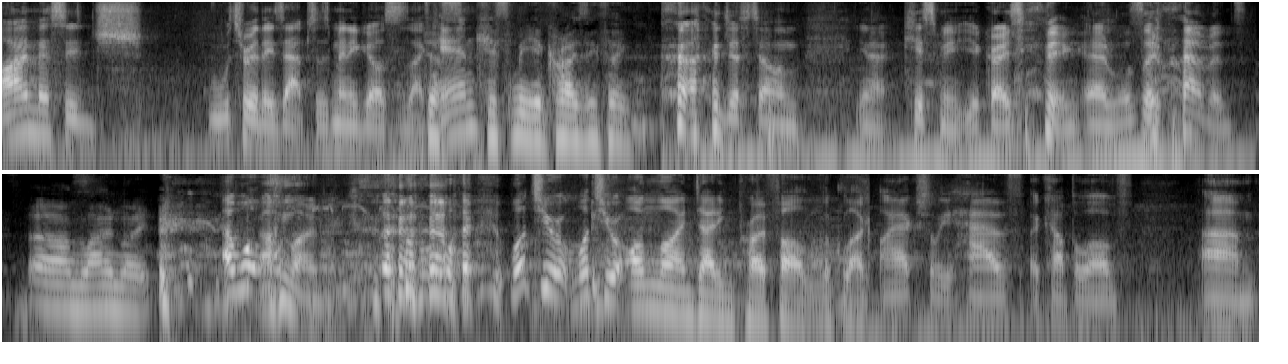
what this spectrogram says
I message through these apps as many girls as I Just can. kiss me, you crazy thing. Just tell them, you know, kiss me, you crazy thing, and we'll see what happens. Oh, I'm lonely. Uh, what, I'm lonely. what's your What's your online dating profile look like? I actually have a couple of. Um,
